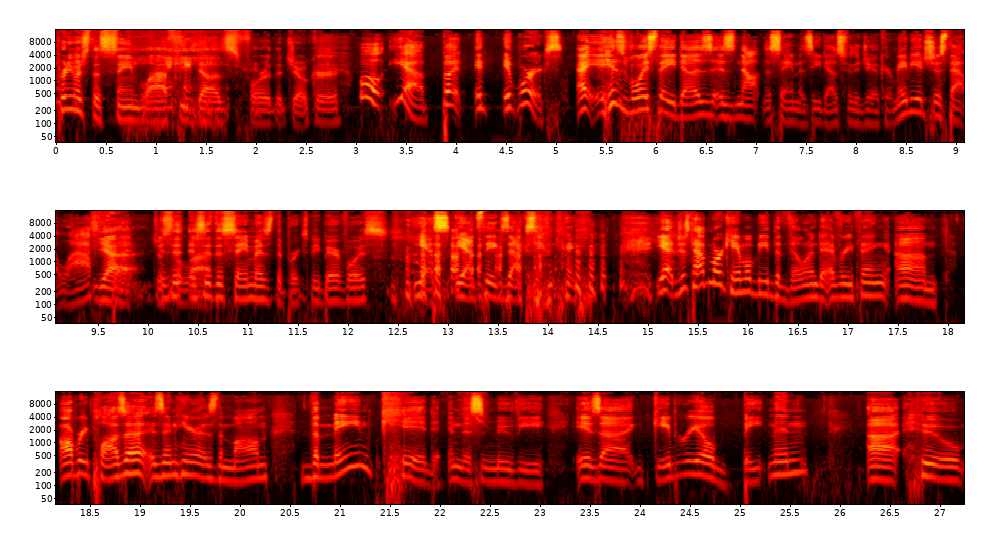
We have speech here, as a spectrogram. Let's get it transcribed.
pretty much the same laugh he does for the Joker. Well, yeah, but it it works. I, his voice that he does is not the same as he does for the Joker. Maybe it's just that laugh. Yeah, but- just Is the it is laugh. it the same as the Brixby Bear voice? yes, yeah, it's the exact same thing. yeah, just have Mark Hamill be the villain to everything. Um, Aubrey Plaza is in here as the mom. The main kid in this movie is uh, Gabriel Bateman, uh, who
